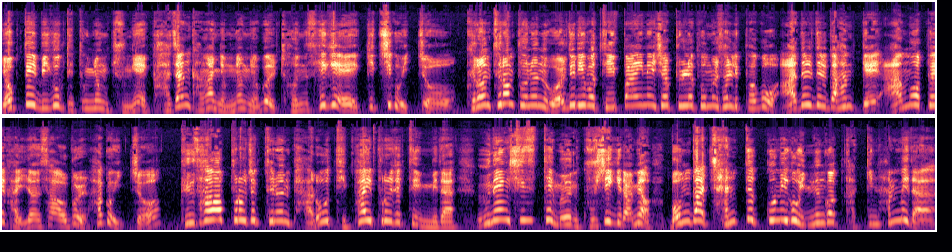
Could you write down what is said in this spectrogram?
역대 미국 대통령 중에 가장 강한 영향력을 전 세계에 끼치고 있죠. 그런 트럼프는 월드리버티 파이낸셜 플랫폼을 설립하고 아들들과 함께 암호화폐 관련 사업을 하고 있죠. 그 사업 프로젝트는 바로 디파이 프로젝트입니다. 은행 시스템은 구식이라며 뭔가 잔뜩 꾸미고 있는 것 같긴 합니다.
